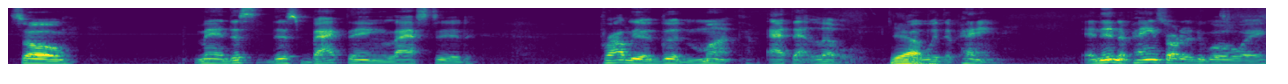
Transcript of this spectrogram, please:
So, man, this this back thing lasted probably a good month at that level. Yeah. With, with the pain, and then the pain started to go away,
